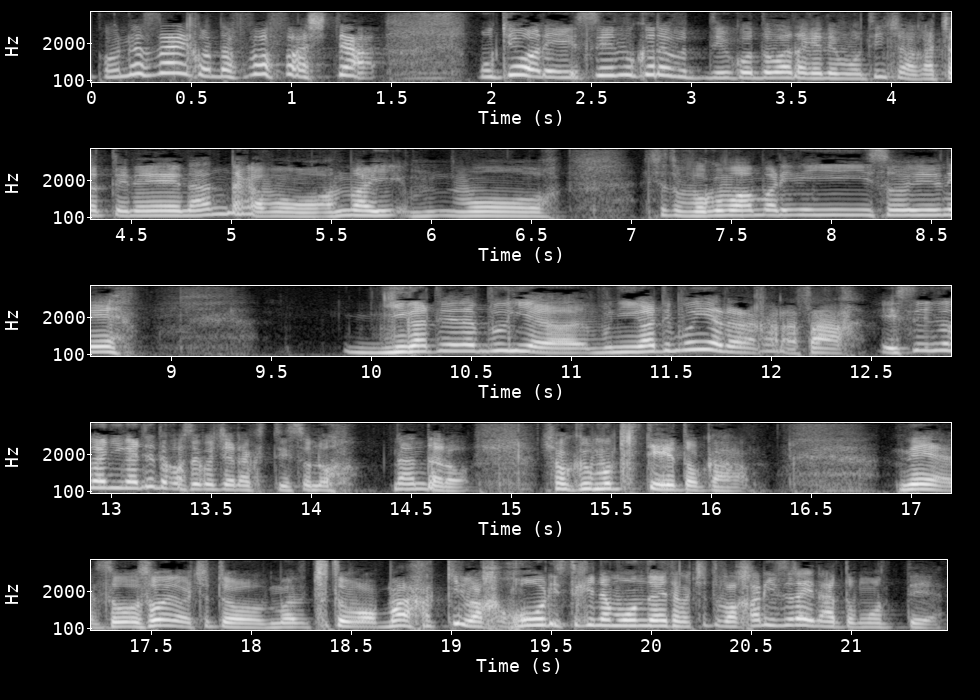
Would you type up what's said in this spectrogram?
ごめんなさい、こんなふわふわした。もう今日はね、SM クラブっていう言葉だけでもテンション上がっちゃってね、なんだかもうあんまり、もう、ちょっと僕もあんまりそういうね、苦手な分野、苦手分野だからさ、SM が苦手とかそういうことじゃなくて、その、なんだろう、職務規定とか、ねそう、そういうのはちょっと、まあ、ちょっと、まあ、はっきりは法律的な問題とかちょっと分かりづらいなと思って、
